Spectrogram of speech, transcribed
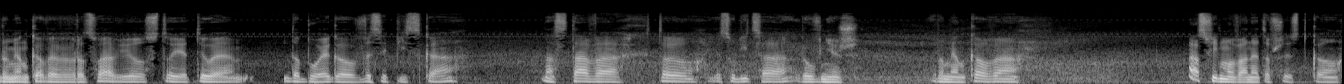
Rumiankowe we Wrocławiu stoję tyłem do byłego wysypiska. Na stawach to jest ulica również Rumiankowa a sfilmowane to wszystko.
